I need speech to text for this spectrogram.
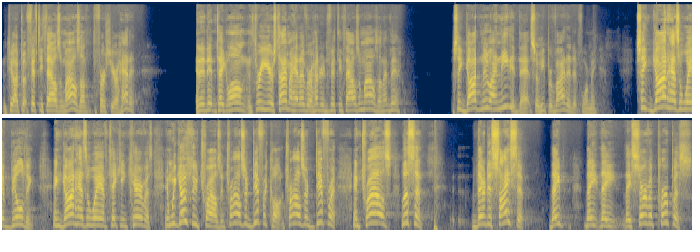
until I put 50,000 miles on it the first year I had it. And it didn't take long. In three years' time, I had over 150,000 miles on that vehicle. See, God knew I needed that, so He provided it for me. See, God has a way of building, and God has a way of taking care of us. And we go through trials, and trials are difficult, and trials are different. And trials, listen, they're decisive. They, they, they, they serve a purpose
